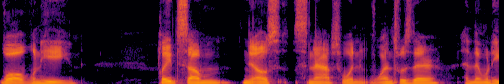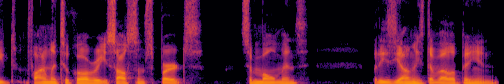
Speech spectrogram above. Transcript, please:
well, when he played some, you know, snaps when Wentz was there, and then when he finally took over, you saw some spurts, some moments. But he's young, he's developing, and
